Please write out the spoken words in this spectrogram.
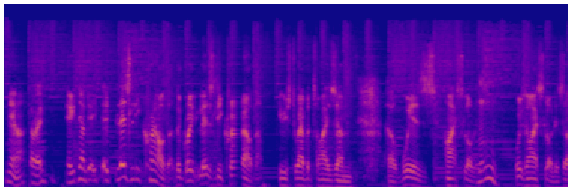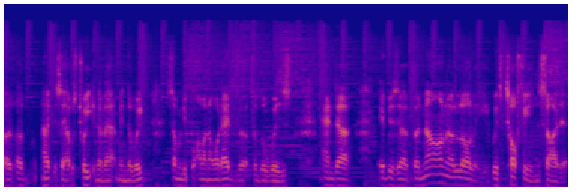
Yeah. eh, eh, Leslie Crowther, the great Leslie Crowther, he used to advertise um, uh, Whiz ice lollies. Whiz ice lollies. I, I, I had to say, I was tweeting about him in the week. Somebody put on an old advert for the Whiz, and uh, it was a banana lolly with toffee inside it.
